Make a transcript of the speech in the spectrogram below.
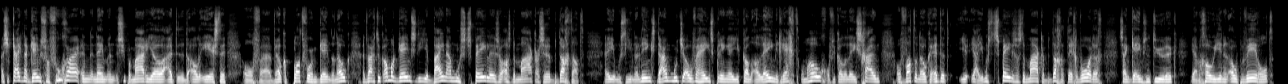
Als je kijkt naar games van vroeger, en neem een Super Mario uit de, allereerste, of uh, welke platform game dan ook. Het waren natuurlijk allemaal games die je bijna moest spelen zoals de maker ze bedacht had. Je moest hier naar links, daar moet je overheen springen. Je kan alleen recht omhoog, of je kan alleen schuin, of wat dan ook. Je, ja, je moest het spelen zoals de maker bedacht. Tegenwoordig zijn games natuurlijk ja, we gooien je in een open wereld.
